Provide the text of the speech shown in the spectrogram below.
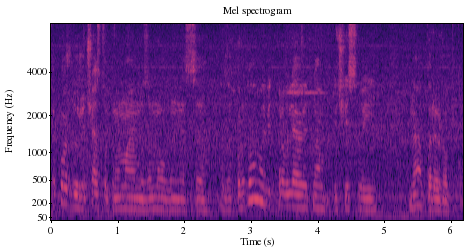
Також дуже часто приймаємо замовлення з-за кордону, відправляють нам ключі свої на переробку.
